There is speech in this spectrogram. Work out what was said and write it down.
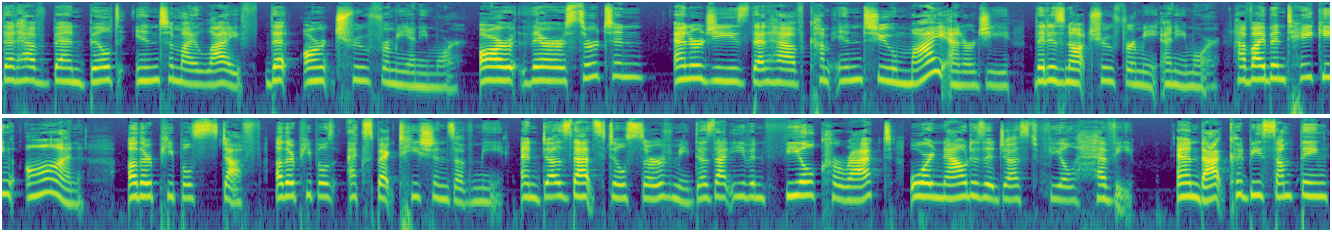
that have been built into my life that aren't true for me anymore? Are there certain energies that have come into my energy that is not true for me anymore? Have I been taking on other people's stuff, other people's expectations of me? And does that still serve me? Does that even feel correct? Or now does it just feel heavy? And that could be something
